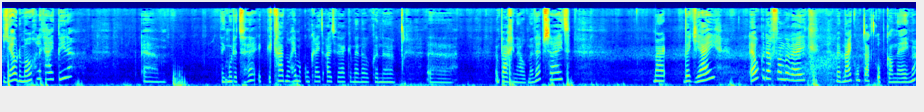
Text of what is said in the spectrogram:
jou de mogelijkheid bieden. Um, ik moet het, hè, ik, ik, ga het nog helemaal concreet uitwerken met ook een, uh, uh, een pagina op mijn website. Maar dat jij elke dag van de week met mij contact op kan nemen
